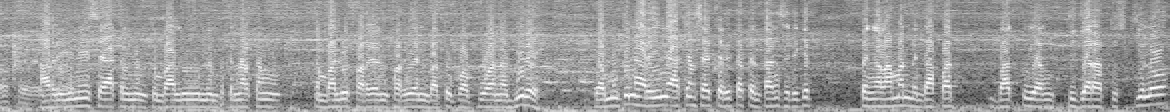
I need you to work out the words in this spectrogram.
Oke. Hari ini saya akan kembali memperkenalkan kembali varian-varian batu Papua Nabire. Ya mungkin hari ini akan saya cerita tentang sedikit pengalaman mendapat batu yang 300 kilo,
